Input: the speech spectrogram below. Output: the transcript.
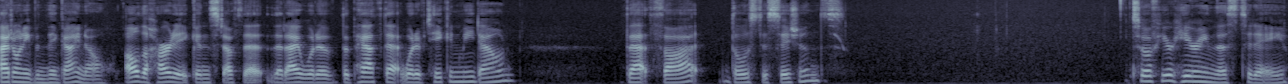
I don't even think I know. All the heartache and stuff that, that I would have, the path that would have taken me down, that thought, those decisions, so if you're hearing this today,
